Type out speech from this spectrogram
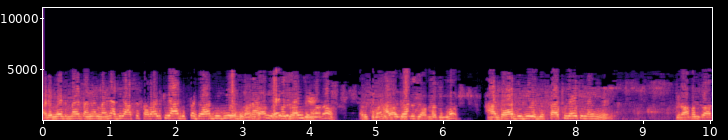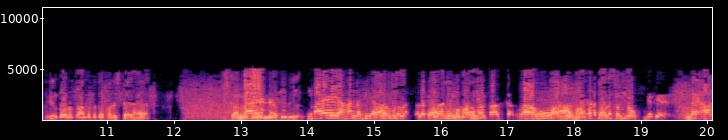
अरे मैं मैं मैंने, मैंने अभी आपसे सवाल किया आप इसका जवाब दीजिए तो कि जवाब दूँगा ना। अरे तुम्हारी तो जवाब मैं दूँगा। हाँ जवाब दीजिए गुस्ताखी है कि नहीं है? ब्राह्मण का दोनों कांधों पे तो फरिश्ते हैं। मैं यहाँ नबी बात कर रहा हूँ। समझो। मैं आप,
